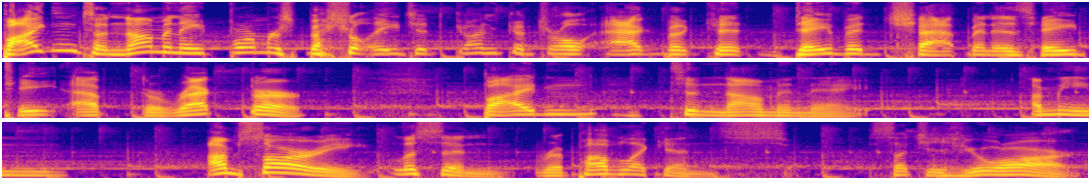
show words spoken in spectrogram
Biden to nominate former special agent gun control advocate David Chipman as ATF director. Biden to nominate. I mean, I'm sorry. Listen, Republicans, such as you are,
